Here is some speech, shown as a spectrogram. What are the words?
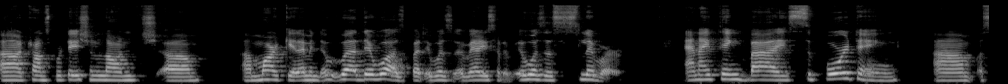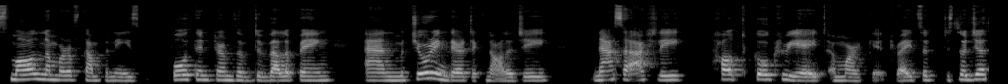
uh, transportation launch um, uh, market. I mean, well, there was, but it was a very sort of it was a sliver. And I think by supporting um, a small number of companies, both in terms of developing and maturing their technology, NASA actually helped co-create a market, right? So, so just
